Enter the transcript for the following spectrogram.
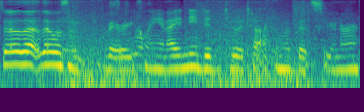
so that that wasn't very clean. I needed to attack him a bit sooner.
